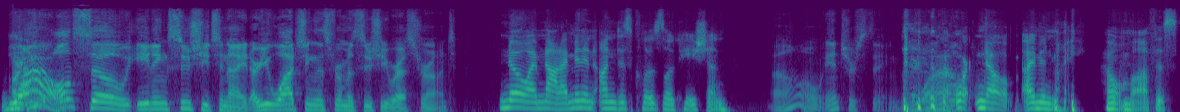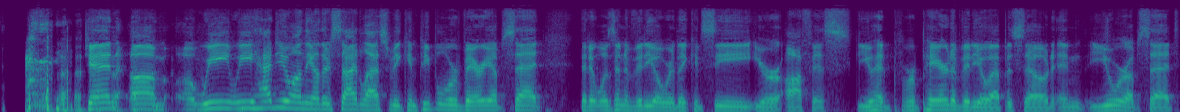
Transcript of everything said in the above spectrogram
Wow. Are you also eating sushi tonight? Are you watching this from a sushi restaurant? No, I'm not. I'm in an undisclosed location. Oh, interesting. Wow. Or no, I'm in my home office. Jen, um, uh, we we had you on the other side last week, and people were very upset that it wasn't a video where they could see your office. You had prepared a video episode, and you were upset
